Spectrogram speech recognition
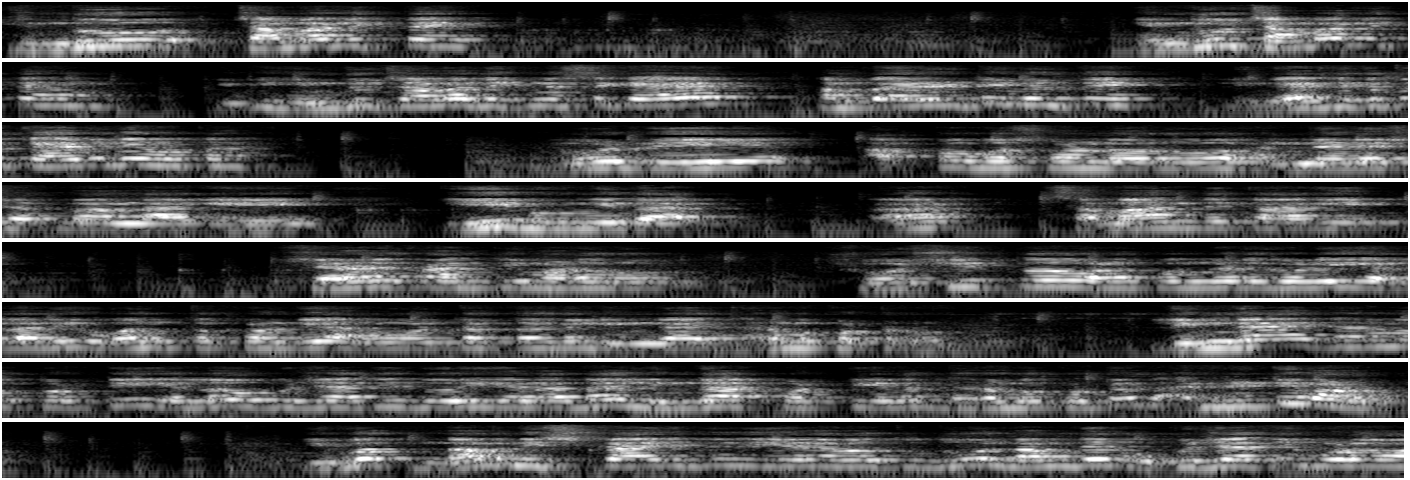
हिंदू चामर लिखते हैं हिंदू चामर लिखते हैं हम क्योंकि हिंदू चामा दिखने से क्या है हमको आइडेंटिटी मिलती लिंगायत लिखे तो क्या भी नहीं होता ನೋಡ್ರಿ ಅಪ್ಪ ಬಸವಣ್ಣವರು ಹನ್ನೆರಡನೇ ಶತಮಾನದಾಗಿ ಈ ಭೂಮಿದಾಗ ಆ, ಸಮಾನತೆಗಾಗಿ ಶರಣ ಕ್ರಾಂತಿ ಮಾಡೋರು ಶೋಷಿತ ಒಳಪಂಗಡಗಳು ಎಲ್ಲರಿಗೂ ಒಂದ್ ತಕೊಂಡು ಅನ್ನುವಂಥದ್ದಾಗ ಲಿಂಗಾಯತ ಧರ್ಮ ಕೊಟ್ಟರು. ಲಿಂಗಾಯತ ಧರ್ಮ ಕೊಟ್ಟು ಎಲ್ಲ ಉಪಜಾತಿದವರಿಗೆ ಏನದ? ಲಿಂಗ ಕೊಟ್ಟಿ ಏನಾದ? ಧರ್ಮ ಕೊಟ್ಟು ಐಡೆಂಟಿ ಮಾಡ್ರು ಇವತ್ತು ನಮ್ ನಿಷ್ಕಾಯದಿಂದ ಏನಾಗತ್ತದು ನಮ್ದೇನು ಉಪಜಾತಿಗಳವ?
